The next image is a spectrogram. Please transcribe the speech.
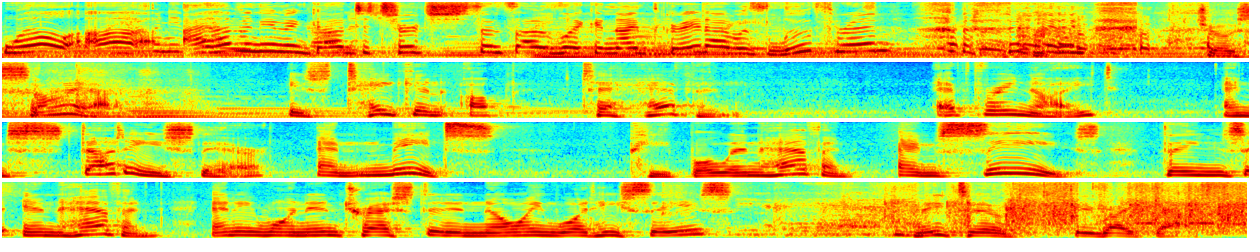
well, uh, I haven't even gone to church since I was like in ninth grade. I was Lutheran. Josiah is taken up to heaven every night and studies there and meets people in heaven and sees things in heaven. Anyone interested in knowing what he sees? Me too. Be right back.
